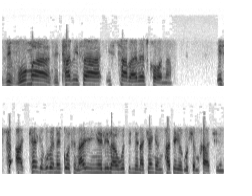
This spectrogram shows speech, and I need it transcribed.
zivuma zithabisa isithaba ebesikhona. Akhenge kube nenkosi nayinye lila ukuthi mina khenge ngiphatheke kuhle mhathi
